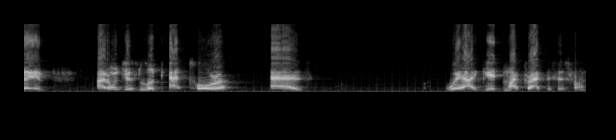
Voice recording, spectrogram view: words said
saying I don't just look at Torah as where I get my practices from.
